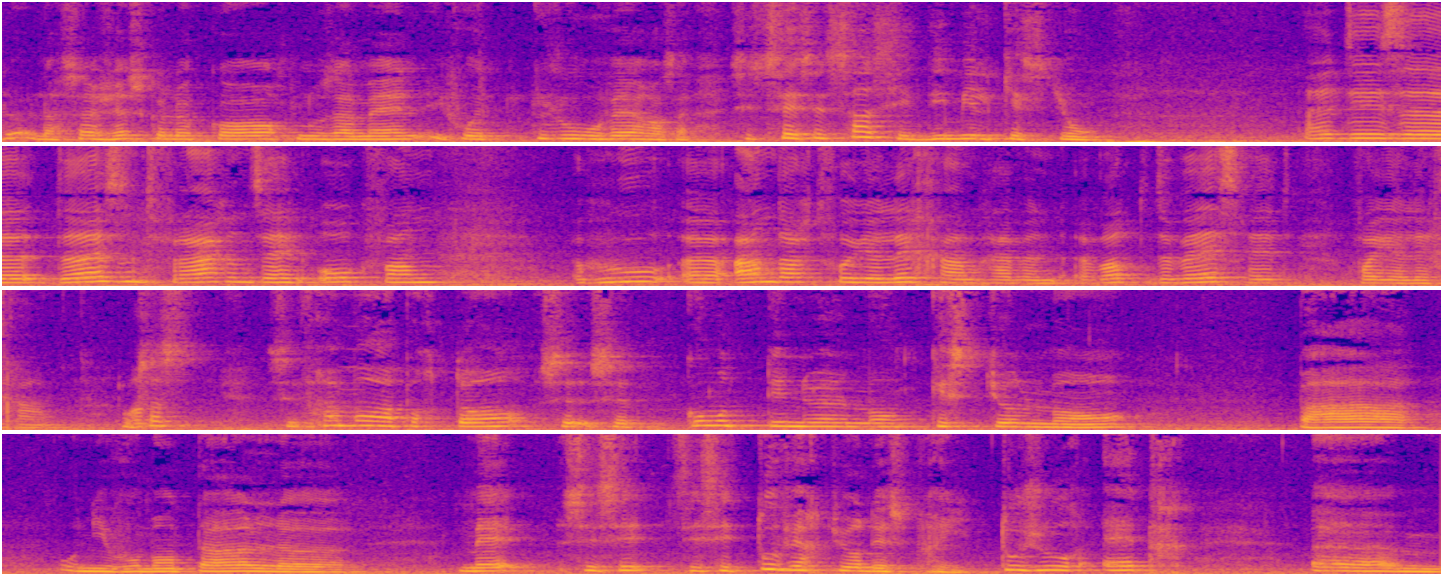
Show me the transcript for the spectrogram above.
de la sagesse que le corps nous amène. Il faut être toujours ouvert à ça. C'est ça, ces 10 000 questions. Deze duizend vragen zijn ook van hoe eh, aandacht voor je lichaam hebben, wat de wijsheid van je lichaam. Donc ça, c'est- vraiment important, ce, continuellement questionnement, au niveau mental, euh, mais c'est cette ouverture d'esprit, toujours être, euh,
